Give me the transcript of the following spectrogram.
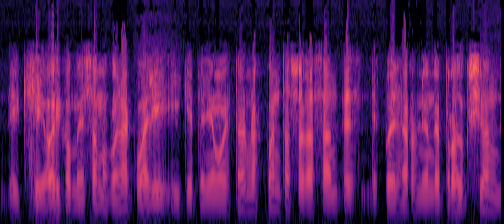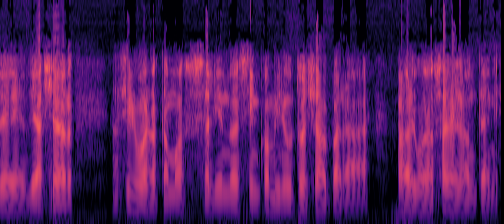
de que hoy comenzamos con la quali y que teníamos que estar unas cuantas horas antes, después de la reunión de producción de, de ayer, Así que bueno, estamos saliendo en cinco minutos ya para, para el Buenos Aires Lawn Tennis.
